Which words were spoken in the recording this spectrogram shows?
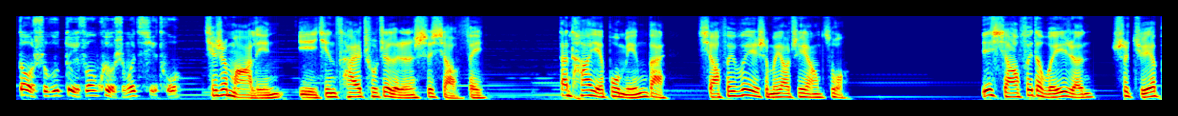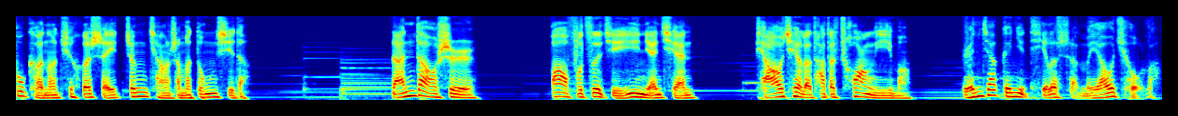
到时候对方会有什么企图。其实马林已经猜出这个人是小飞。但他也不明白小飞为什么要这样做。以小飞的为人，是绝不可能去和谁争抢什么东西的。难道是报复自己一年前剽窃了他的创意吗？人家给你提了什么要求了？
